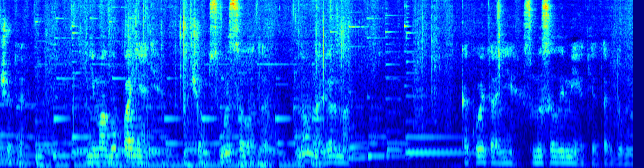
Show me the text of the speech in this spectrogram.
что-то не могу понять, в чем смысл это. Но, наверное, какой-то они смысл имеют, я так думаю.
